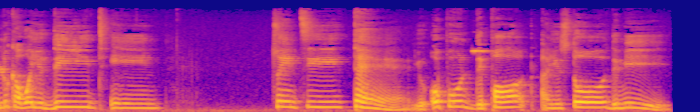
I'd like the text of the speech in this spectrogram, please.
Look at what you did in 2010. You opened the pot and you stole the meat.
